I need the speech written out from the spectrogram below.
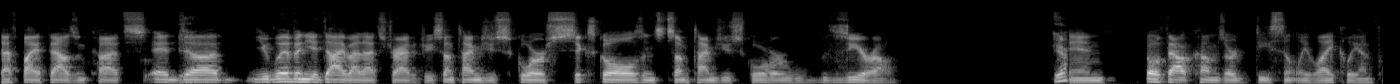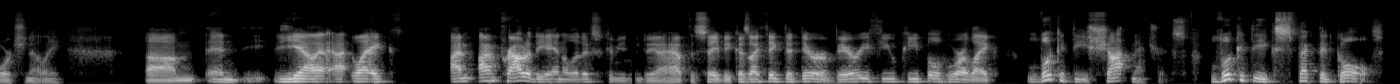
death by a thousand cuts. And Yeah. uh, you live and you die by that strategy. Sometimes you score six goals and sometimes you score zero. Yeah. And both outcomes are decently likely, unfortunately. Um, and yeah, I, I, like I'm I'm proud of the analytics community, I have to say, because I think that there are very few people who are like, look at these shot metrics, look at the expected goals.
